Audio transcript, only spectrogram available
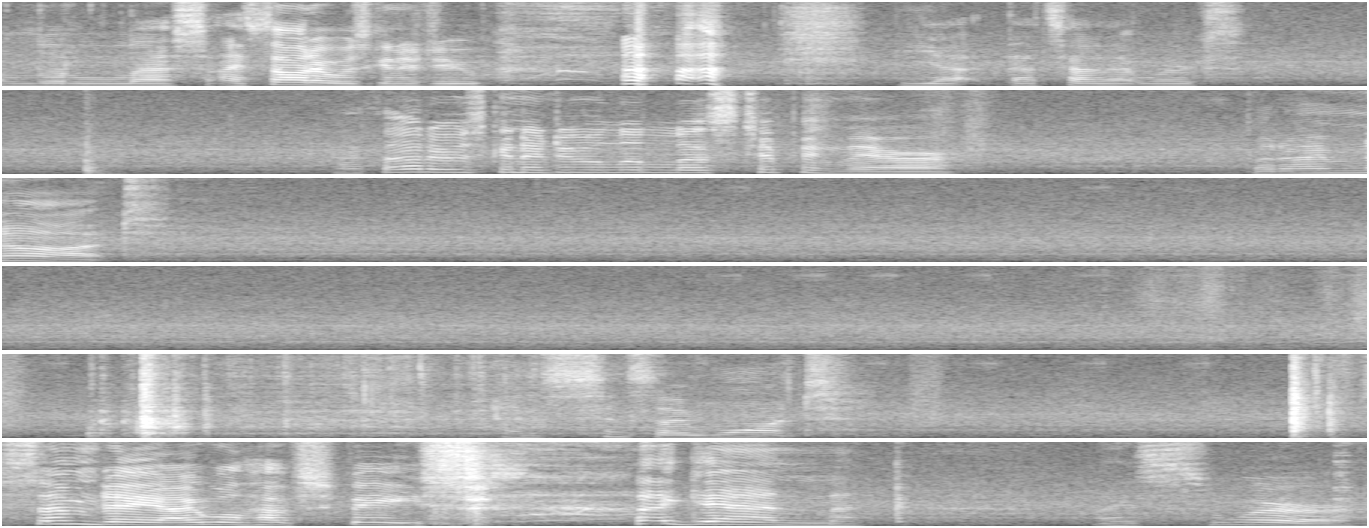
a little less. I thought I was going to do. yeah, that's how that works. I thought I was going to do a little less tipping there, but I'm not. And since I want, someday I will have space again, I swear.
